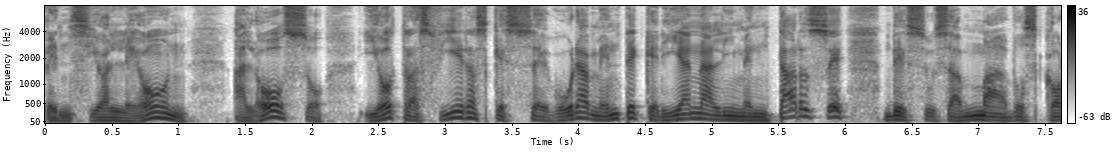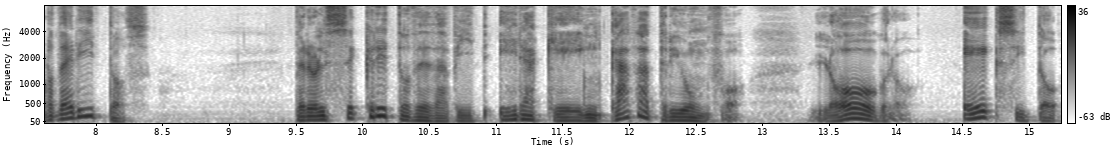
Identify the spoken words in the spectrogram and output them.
Venció al león, al oso y otras fieras que seguramente querían alimentarse de sus amados corderitos. Pero el secreto de David era que en cada triunfo, logro, éxito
